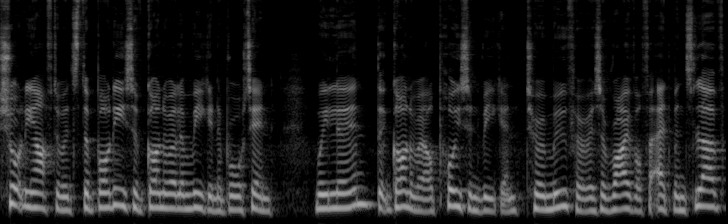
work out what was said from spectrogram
Shortly afterwards, the bodies of Goneril and Regan are brought in. We learn that Goneril poisoned Regan to remove her as a rival for Edmund's love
